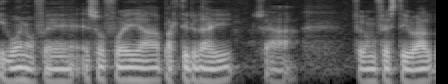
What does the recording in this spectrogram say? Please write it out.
Y bueno, fue, eso fue ya a partir de ahí, o sea, fue un festival,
